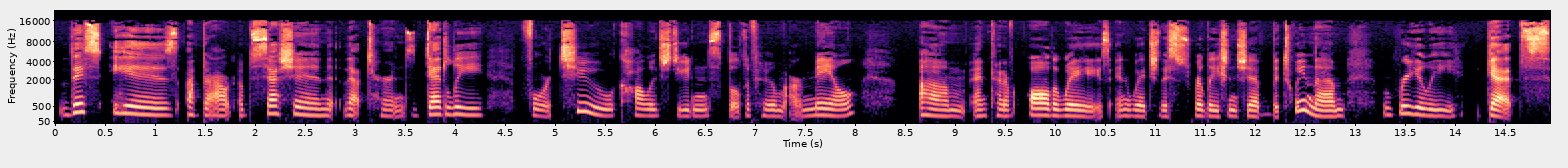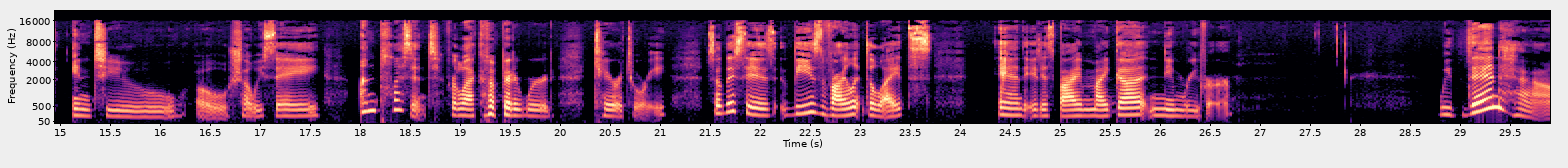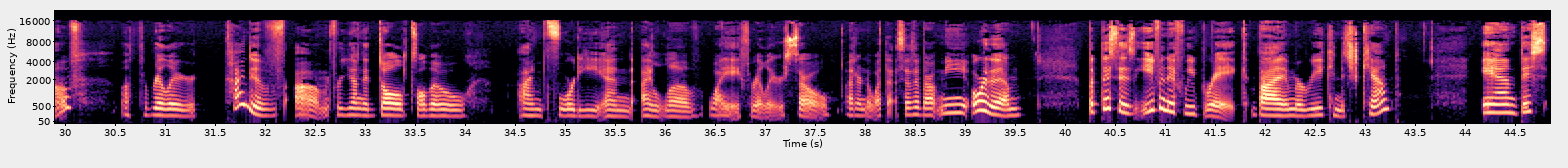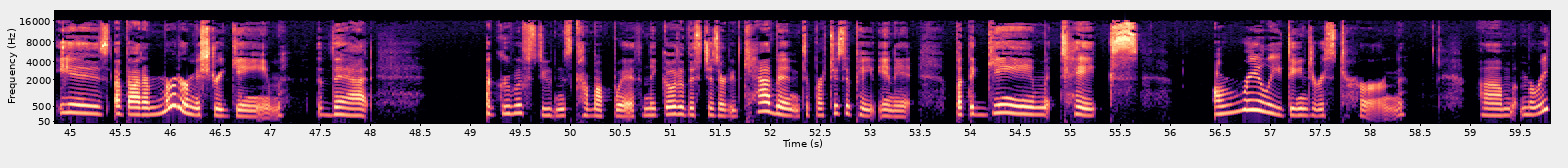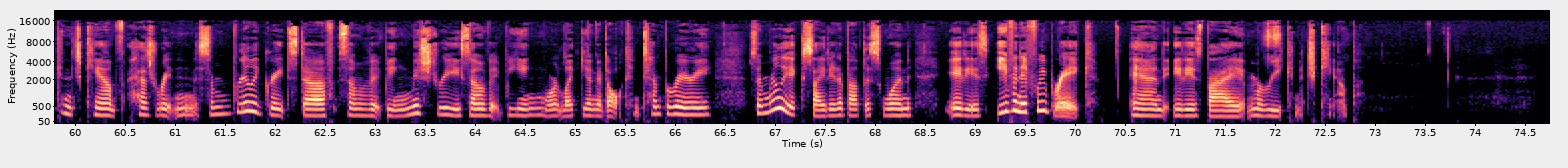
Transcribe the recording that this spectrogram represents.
This is about obsession that turns deadly for two college students, both of whom are male, um, and kind of all the ways in which this relationship between them really gets into, oh, shall we say, unpleasant, for lack of a better word, territory. So this is These Violent Delights, and it is by Micah Nemerever. We then have a thriller, kind of um, for young adults, although I'm 40 and I love YA thrillers, so I don't know what that says about me or them. But this is Even If We Break by Marie Nijkamp. And this is about a murder mystery game that a group of students come up with, and they go to this deserted cabin to participate in it. But the game takes a really dangerous turn. Um, Marie Nijkamp has written some really great stuff, some of it being mystery, some of it being more like young adult contemporary. So I'm really excited about this one. It is Even If We Break, and it is by Marie Nijkamp.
